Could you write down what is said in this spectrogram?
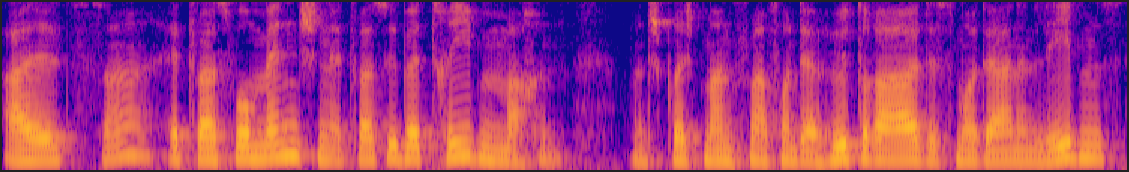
als äh, etwas, wo Menschen etwas übertrieben machen. Man spricht manchmal von der Hydra des modernen Lebens.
